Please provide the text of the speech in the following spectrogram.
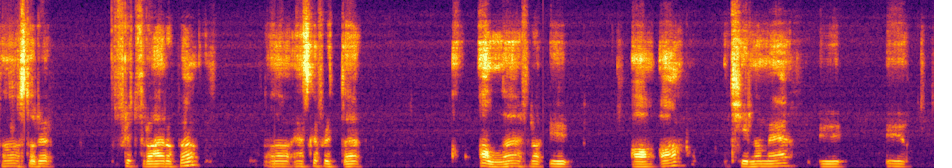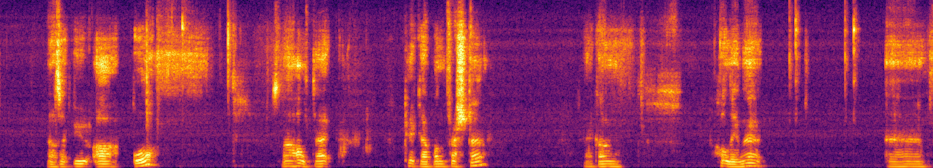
Da står det flytt fra her oppe, og jeg skal flytte alle fra UAA til og med U U, altså UAÅ. Så da holdt jeg klikka på den første. Jeg kan holde inne eh,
